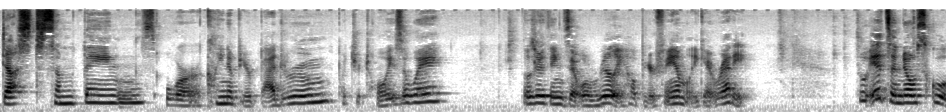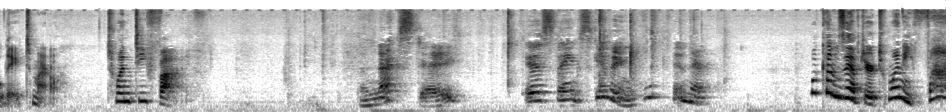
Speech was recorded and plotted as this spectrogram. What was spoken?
dust some things or clean up your bedroom, put your toys away. Those are things that will really help your family get ready. So it's a no school day tomorrow, 25. The next day is Thanksgiving. In there. What comes after 25?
